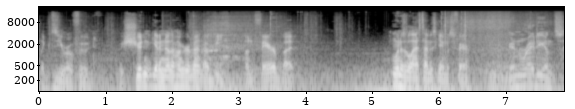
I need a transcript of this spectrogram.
Like, zero food. We shouldn't get another hunger event. That would be unfair, but... When was the last time this game was fair? In radiance,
